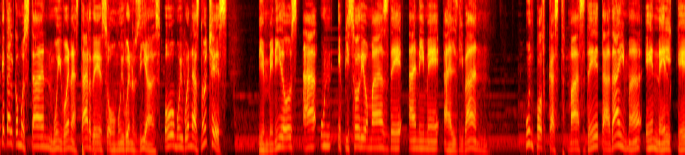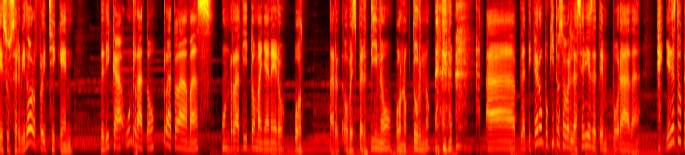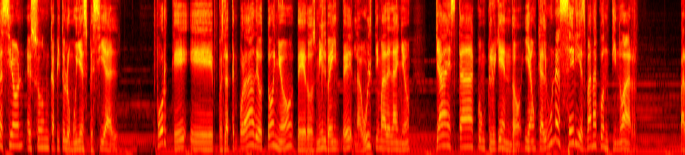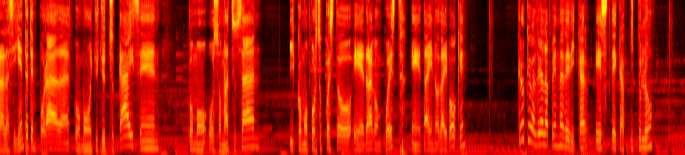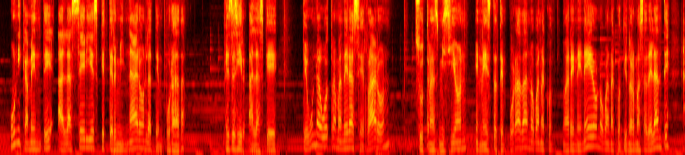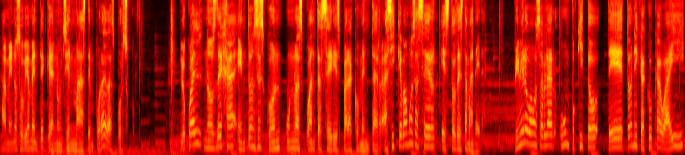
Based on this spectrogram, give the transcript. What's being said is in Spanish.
¿qué tal? ¿Cómo están? Muy buenas tardes o muy buenos días o muy buenas noches. Bienvenidos a un episodio más de Anime al Diván. Un podcast más de Tadaima en el que su servidor Freud Chicken dedica un rato, un rato nada más, un ratito mañanero o, o vespertino o nocturno a platicar un poquito sobre las series de temporada y en esta ocasión es un capítulo muy especial porque eh, pues la temporada de otoño de 2020, la última del año, ya está concluyendo y aunque algunas series van a continuar para la siguiente temporada, como Jujutsu Kaisen, como Osomatsu-san y como por supuesto eh, Dragon Quest, eh, Dai no Daiboken, creo que valdría la pena dedicar este capítulo únicamente a las series que terminaron la temporada. Es decir, a las que de una u otra manera cerraron su transmisión en esta temporada, no van a continuar en enero, no van a continuar más adelante, a menos obviamente que anuncien más temporadas, por supuesto. Lo cual nos deja entonces con unas cuantas series para comentar, así que vamos a hacer esto de esta manera. Primero vamos a hablar un poquito de Tony Kakuka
